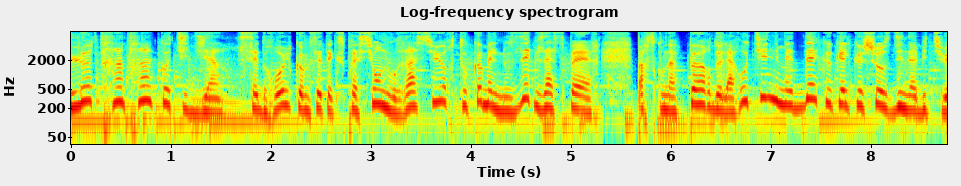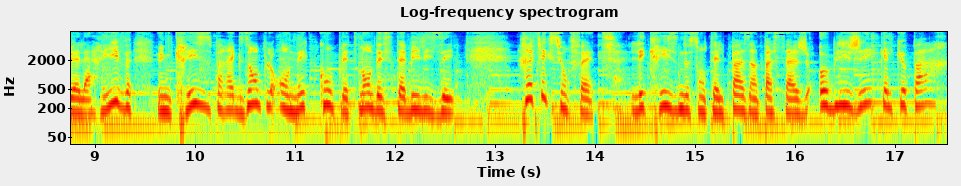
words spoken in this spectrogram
Le train-train quotidien. C'est drôle comme cette expression nous rassure tout comme elle nous exaspère. Parce qu'on a peur de la routine, mais dès que quelque chose d'inhabituel arrive, une crise par exemple, on est complètement déstabilisé. Réflexion faite, les crises ne sont-elles pas un passage obligé quelque part?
